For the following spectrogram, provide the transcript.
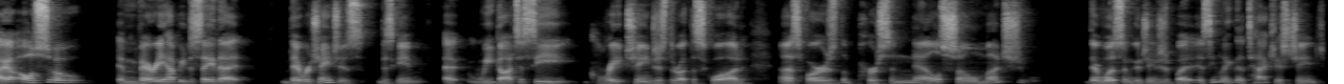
I also am very happy to say that there were changes this game. Uh, we got to see great changes throughout the squad. Not as far as the personnel so much, there was some good changes, but it seemed like the tactics changed.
